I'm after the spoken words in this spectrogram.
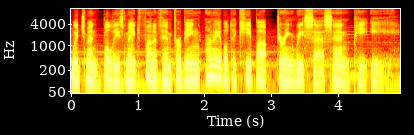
which meant bullies made fun of him for being unable to keep up during recess and PE.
